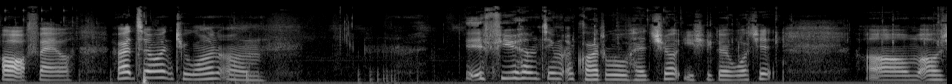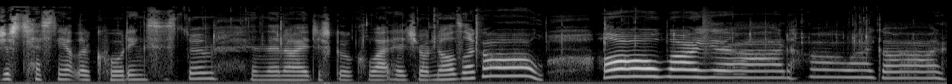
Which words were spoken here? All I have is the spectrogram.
oh, fail. Alright, so I went to one. Um, if you haven't seen my collateral headshot, you should go watch it. Um, I was just testing out the recording system, and then I just go collat headshot, and I was like, oh, oh my god, oh my god.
